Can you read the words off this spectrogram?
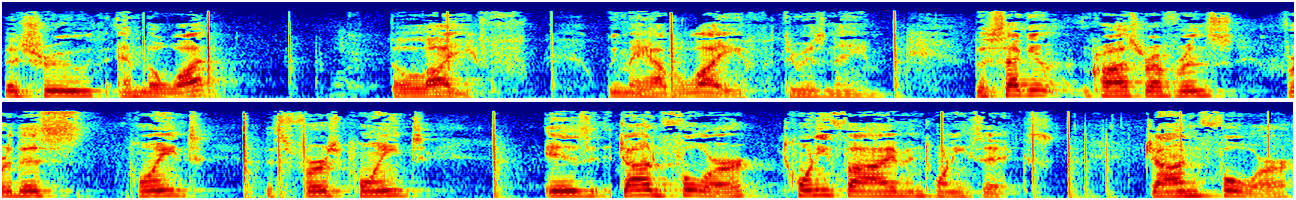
the truth, and the what? Life. The life. We may have life through his name. The second cross reference for this point, this first point, is John 4, 25 and 26. John 4,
